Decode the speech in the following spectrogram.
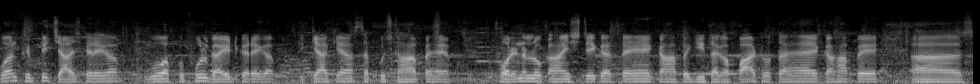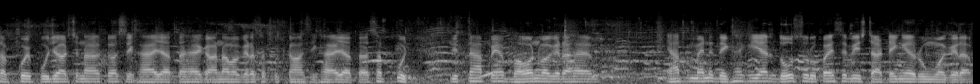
150 चार्ज करेगा वो आपको फुल गाइड करेगा कि क्या क्या सब कुछ कहाँ पे है। फॉरेनर लोग कहाँ स्टे करते हैं कहाँ पे गीता का पाठ होता है कहाँ पे आ, सब कोई पूजा अर्चना का सिखाया जाता है गाना वगैरह सब कुछ कहाँ सिखाया जाता है सब कुछ जितना यहाँ पे भवन वगैरह है। यहाँ पे मैंने देखा कि यार दो सौ रुपये से भी स्टार्टिंग है रूम वगैरह।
